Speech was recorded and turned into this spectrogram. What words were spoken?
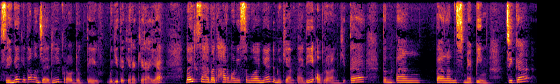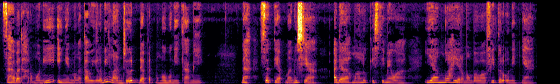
Sehingga kita menjadi produktif. Begitu kira-kira ya. Baik sahabat harmonis semuanya, demikian tadi obrolan kita tentang balance mapping. Jika sahabat harmoni ingin mengetahui lebih lanjut, dapat menghubungi kami. Nah, setiap manusia adalah makhluk istimewa yang lahir membawa fitur uniknya.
